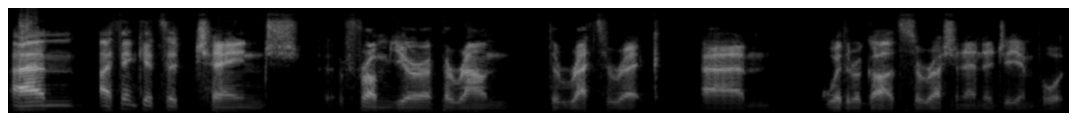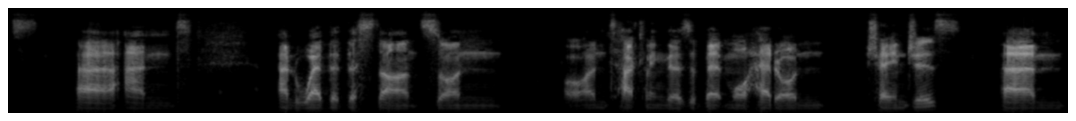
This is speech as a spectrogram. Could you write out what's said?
Um, I think it's a change from Europe around the rhetoric um, with regards to Russian energy imports uh, and and whether the stance on on tackling those a bit more head on changes. Um,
